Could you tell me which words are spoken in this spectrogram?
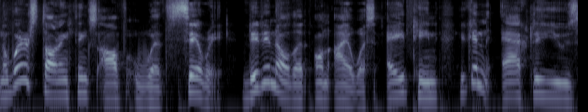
Now we're starting things off with Siri. Did you know that on iOS 18 you can actually use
